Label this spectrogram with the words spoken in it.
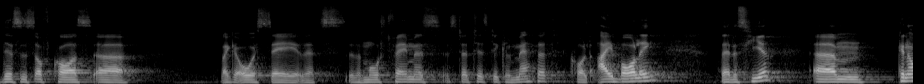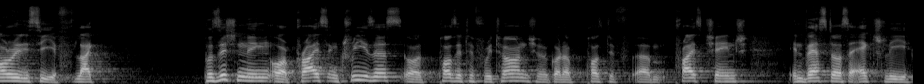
this is, of course, uh, like I always say, that's the most famous statistical method called eyeballing that is here. Um, can already see if like positioning or price increases or positive returns, you've got a positive um, price change, investors are actually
